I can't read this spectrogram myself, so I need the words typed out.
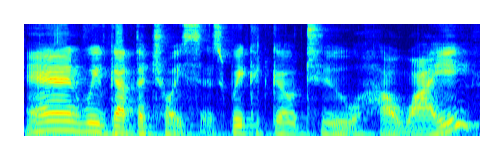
And we've got the choices. We could go to Hawaii.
